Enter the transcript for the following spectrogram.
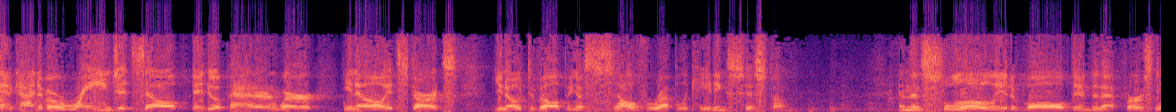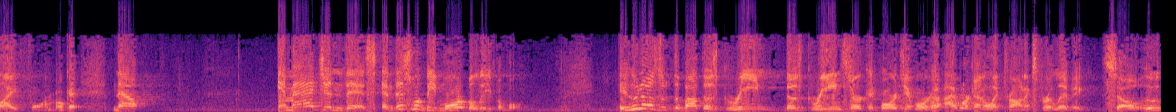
and kind of arrange itself into a pattern where, you know, it starts, you know, developing a self-replicating system and then slowly it evolved into that first life form. Okay. Now, imagine this, and this would be more believable. Who knows about those green those green circuit boards? Work I work on electronics for a living. So who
